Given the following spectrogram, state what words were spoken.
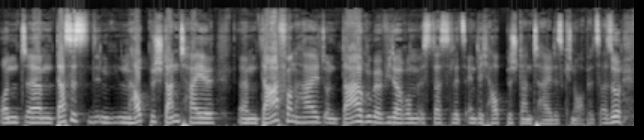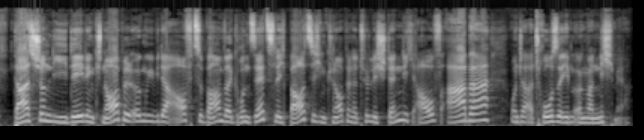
Und ähm, das ist ein Hauptbestandteil ähm, davon halt und darüber wiederum ist das letztendlich Hauptbestandteil des Knorpels. Also da ist schon die Idee, den Knorpel irgendwie wieder aufzubauen, weil grundsätzlich baut sich ein Knorpel natürlich ständig auf, aber unter Arthrose eben irgendwann nicht mehr.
